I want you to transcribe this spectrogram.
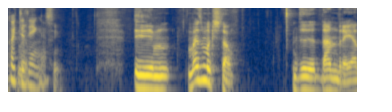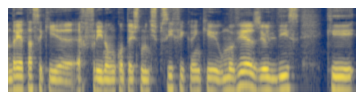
Coitadinho. Sim. Hum, mais uma questão de, da Andrea. A Andrea está-se aqui a, a referir a um contexto muito específico em que uma vez eu lhe disse que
